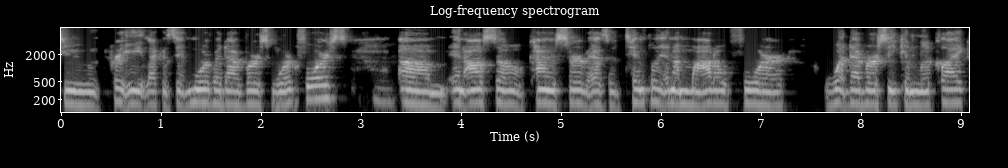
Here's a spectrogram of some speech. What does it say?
to create, like I said, more of a diverse workforce mm. um, and also kind of serve as a template and a model for what diversity can look like,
